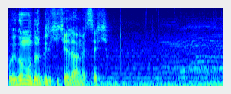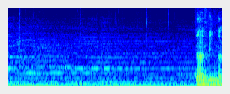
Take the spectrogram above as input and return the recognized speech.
Uygun mudur bir iki kelam etsek? Ben bilmem.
